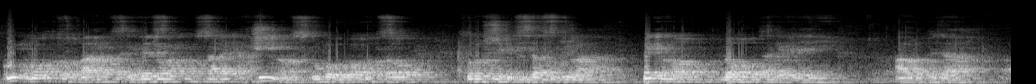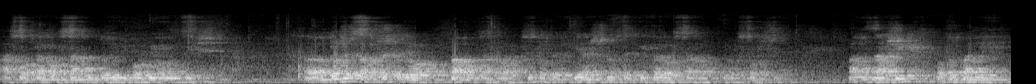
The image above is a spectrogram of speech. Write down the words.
Klub dôchodcov v Vánoce je v dezolátnom stave a činnosť klubov dôchodcov skutočne by si zaslúžila peknom, novom zariadení, alebo teda aspoň v takom stanku, ktorý by bol vyhovujúcejší. To, že sa ošetrilo pánom zachovať, sú to finančné prostriedky, ktoré ostanú v rozpočte. Pán z našich, potom pani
